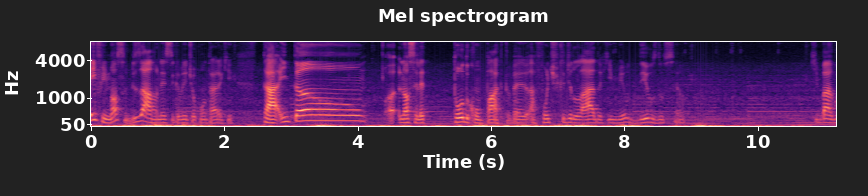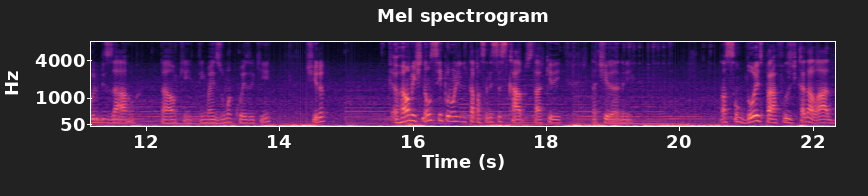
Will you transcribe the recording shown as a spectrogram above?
Enfim, nossa, bizarro, né? Gabinete ao contrário aqui. Tá, então... Nossa, ele é todo compacto, velho. A fonte fica de lado aqui. Meu Deus do céu. Que bagulho bizarro. Tá, ok. Tem mais uma coisa aqui. Tira. Eu realmente não sei por onde ele tá passando esses cabos, tá? Que ele tá tirando aí. Nossa, são dois parafusos de cada lado.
